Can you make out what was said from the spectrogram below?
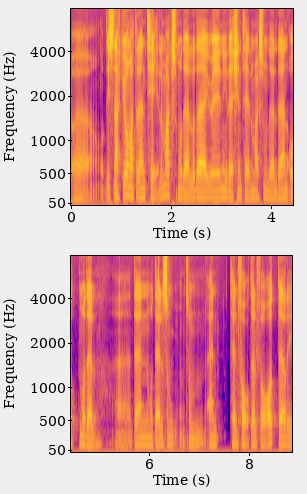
uh, de snakker jo om at det er en Telemarksmodell, og det er jeg jo enig i. Det er ikke en Telemarksmodell, det er en Odd-modell. Uh, det er en modell som, som er en, til en fordel for Odd, der de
